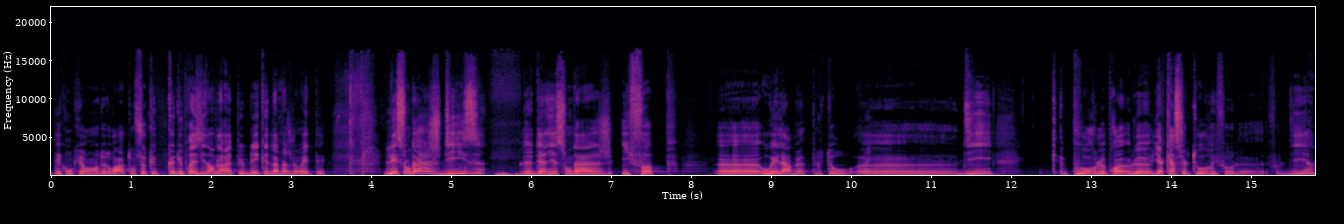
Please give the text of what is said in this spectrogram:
des concurrents de droite, on s'occupe que du président de la République et de la majorité. Les sondages disent, le dernier sondage IFOP, euh, ou ELAB plutôt, euh, dit pour le, il n'y a qu'un seul tour, il faut le, il faut le dire,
